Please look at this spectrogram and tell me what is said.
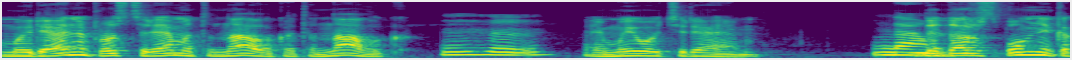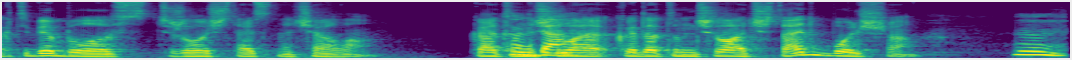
мы реально просто теряем это навык. Это навык. Мгм. И мы его теряем. Да. Да даже вспомни, как тебе было тяжело читать сначала. Когда, ты Когда? начала, когда ты начала читать больше, М.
